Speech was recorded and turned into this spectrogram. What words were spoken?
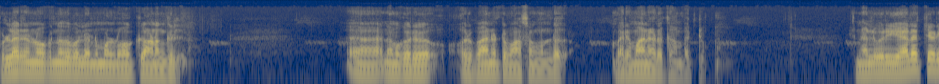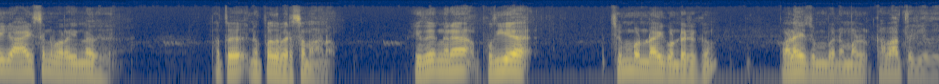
പിള്ളേരെ നോക്കുന്നത് പോലെ നമ്മൾ നോക്കുകയാണെങ്കിൽ നമുക്കൊരു ഒരു പതിനെട്ട് മാസം കൊണ്ട് വരുമാനം എടുക്കാൻ പറ്റും. എന്നാൽ ഒരു ഏലച്ചെടിക്ക് ആയുസ് എന്ന് പറയുന്നത് പത്ത് മുപ്പത് വർഷമാണ്. ഇതിങ്ങനെ പുതിയ ചിമ്പുണ്ടായിക്കൊണ്ടിരിക്കും. പഴയ ചിമ്പ് നമ്മൾ കവാത്ത് ചെയ്ത്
